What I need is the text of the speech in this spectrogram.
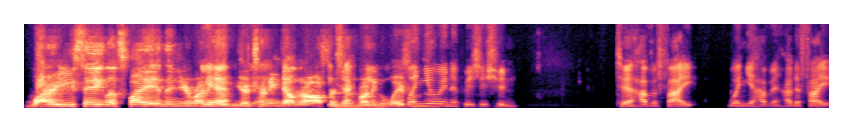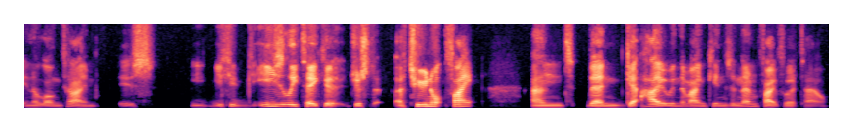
Why are you saying let's fight and then you're running? Yeah, you're yeah, turning down their offers and running away from when them. you're in a position to have a fight when you haven't had a fight in a long time, it's you, you could easily take a just a tune-up fight and then get higher in the rankings and then fight for a title.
